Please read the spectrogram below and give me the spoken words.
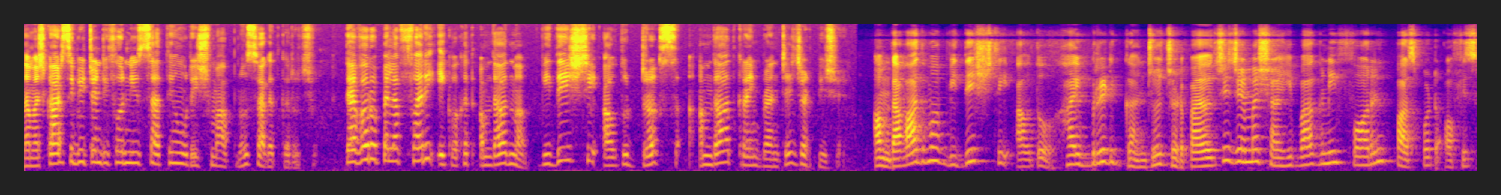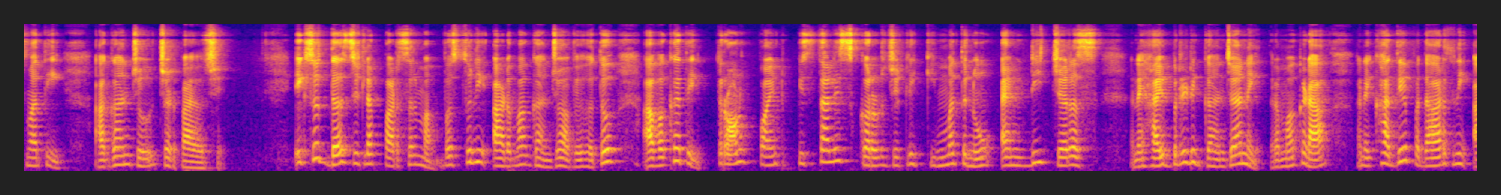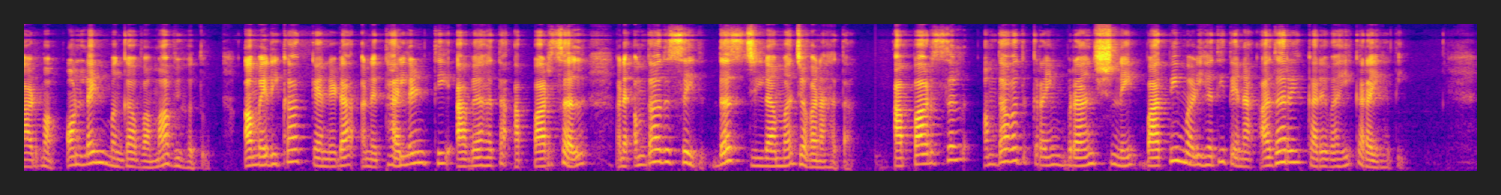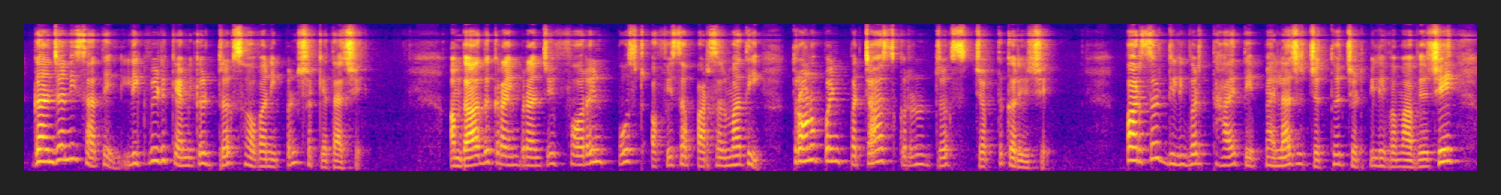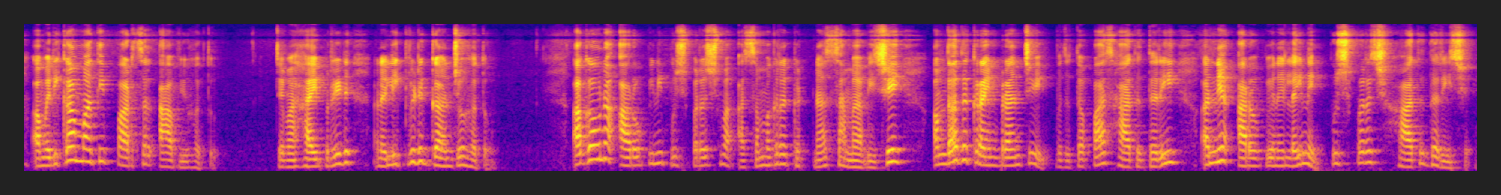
નમસ્કાર CB twenty four news સાથે હું રેશમા આપનું સ્વાગત કરું છું. તહેવારો પહેલા ફરી એક વખત અમદાવાદમાં વિદેશથી આવતું ડ્રગ્સ અમદાવાદ ક્રાઇમ બ્રાન્ચે ઝડપ્યું છે. અમદાવાદમાં વિદેશથી આવતો હાઇબ્રિડ ગાંજો ઝડપાયો છે, જેમાં શાહીબાગની ફોરેન પાસપોર્ટ ઓફિસમાંથી આ ગાંજો ઝડપાયો છે. એકસો દસ જેટલા પાર્સલમાં વસ્તુની આડમાં ગાંજો આવ્યો હતો. આ વખતે ત્રણ પોઈન્ટ પિસ્તાલીસ કરોડ જેટલી કિંમતનું એમડી ચરસ અને હાઇબ્રિડ ગાંજાને રમકડા અને ખાદ્ય પદાર્થની આડમાં ઓનલાઈન મંગાવવામાં આવ્યું હતું. અમેરિકા, કેનેડા અને થાઇલેન્ડથી આવ્યા હતા આ પાર્સલ અને અમદાવાદ સહિત દસ જિલ્લામાં જવાના હતા. આ પાર્સલ અમદાવાદ ક્રાઇમ બ્રાન્ચને બાતમી મળી હતી તેના આધારે કાર્યવાહી કરાઈ હતી. ગાંજાની સાથે લિક્વિડ કેમિકલ ડ્રગ્સ હોવાની પણ શક્યતા છે. અમદાવાદ ક્રાઇમ બ્રાન્ચે ફોરેન પોસ્ટ ઓફિસ પાર્સલમાંથી ત્રણ પોઈન્ટ પચાસ કરોડ ડ્રગ્સ જપ્ત કર્યું છે. પાર્સલ ડિલિવર થાય તે પહેલાં જ જથ્થો ઝડપી લેવામાં આવ્યો છે. અમેરિકામાંથી પાર્સલ આવ્યું હતું, જેમાં હાઇબ્રિડ અને લિક્વિડ ગાંજો હતો. અગાઉના આરોપીની પૂછપરછમાં આ સમગ્ર ઘટના સામે આવી છે. અમદાવાદ ક્રાઇમ બ્રાન્ચે વધુ તપાસ હાથ ધરી અન્ય આરોપીઓને લઈને પૂછપરછ હાથ ધરી છે.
